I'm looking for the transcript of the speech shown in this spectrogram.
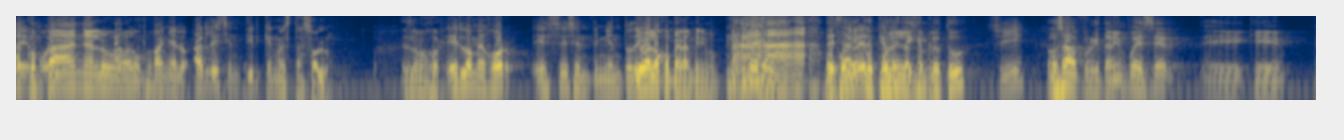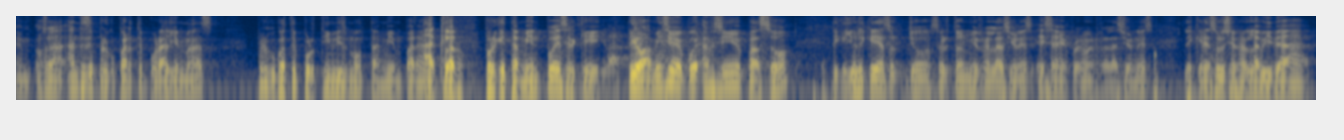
acompáñalo. acompáñalo. Hazle sentir que no está solo. Es lo mejor. Es lo mejor, ese sentimiento de... Llévalo a comer al mínimo. de o pon, el ejemplo tú. Sí. O sea, porque también puede ser eh, que, em, o sea, antes de preocuparte por alguien más, preocúpate por ti mismo también para... Ah, claro. Porque también puede ser que... Digo, a mí sí me, a mí sí me pasó de que yo le quería, yo sobre todo en mis relaciones, ese era mi problema en relaciones, le quería solucionar la vida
